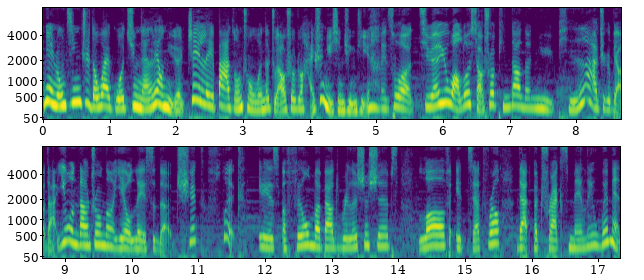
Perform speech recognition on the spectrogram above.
面容精致的外国俊男靓女，这类霸总宠文的主要受众还是女性群体。没错，起源于网络小说频道的女频啊这个表达，英文当中呢也有类似的 chick flick。 It is a film about relationships, love, etc. that attracts mainly women。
